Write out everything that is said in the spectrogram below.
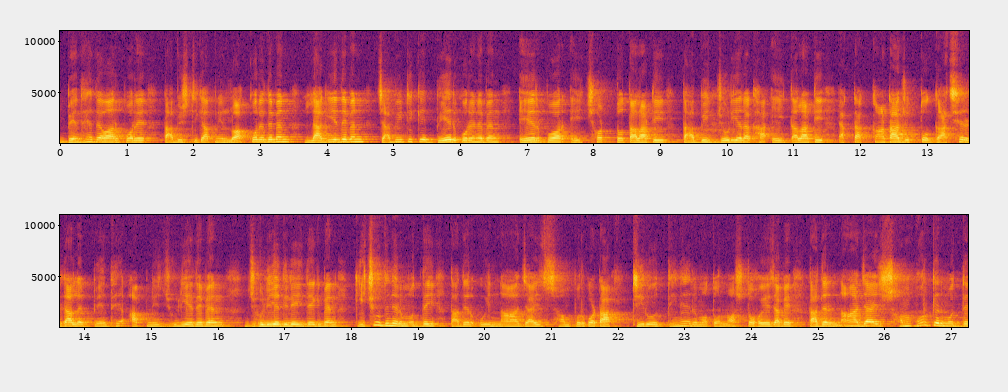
বেঁধে দেওয়ার পরে তাবিজটিকে আপনি লক করে দেবেন, লাগিয়ে দেবেন, চাবিটিকে বের করে নেবেন। এরপর এই ছোট্ট তালাটি তাবিজ জড়িয়ে রাখা এই তালাটি একটা কাঁটাযুক্ত গাছের ডালে বেঁধে আপনি ঝুলিয়ে দেবেন। ঝুলিয়ে দিলেই দেখবেন কিছু দিনের মধ্যেই তাদের ওই না যায় সম্পর্কটা চিরদিনের মতো নষ্ট হয়ে যাবে। তাদের না যায় সম্পর্কের মধ্যে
